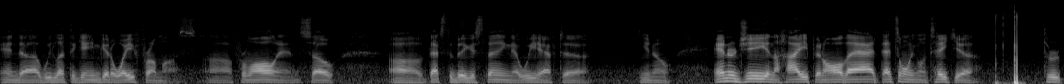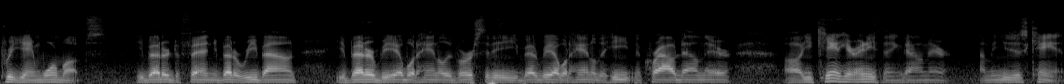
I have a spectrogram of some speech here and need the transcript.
and uh, we let the game get away from us uh, from all ends. So uh, that's the biggest thing that we have to, you know, energy and the hype and all that. That's only going to take you through pregame warm-ups. You better defend. You better rebound. You better be able to handle adversity. You better be able to handle the heat and the crowd down there. Uh, you can't hear anything down there. I mean, you just can't.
